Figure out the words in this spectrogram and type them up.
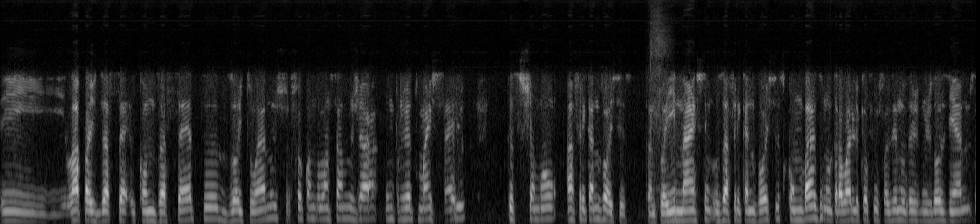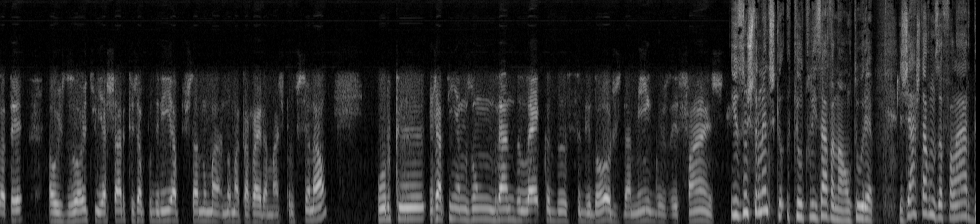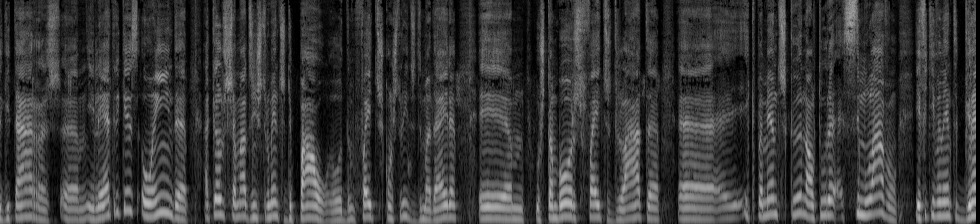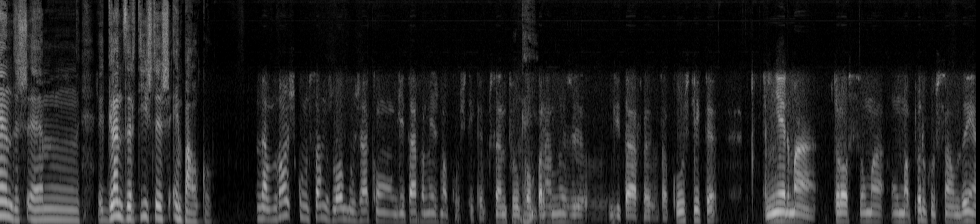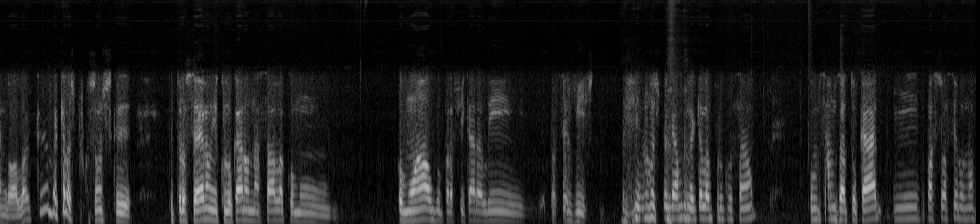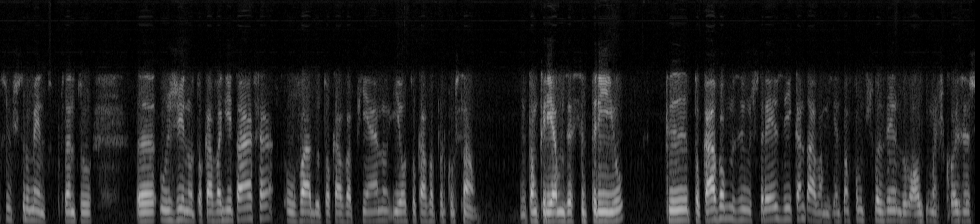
e lá para 17, com 17, 18 anos foi quando lançamos já um projeto mais sério que se chamou African Voices. Portanto, aí nascem os African Voices com base no trabalho que eu fui fazendo desde os 12 anos até aos 18 e achar que já poderia apostar numa, numa carreira mais profissional porque já tínhamos um grande leque de seguidores, de amigos e fãs. E os instrumentos que, que utilizava na altura, já estávamos a falar de guitarras um, elétricas ou ainda aqueles chamados instrumentos de pau, ou de, feitos, construídos de madeira, um, os tambores feitos de lata, uh, equipamentos que na altura simulavam efetivamente grandes, um, grandes artistas em palco? Não, nós começamos logo já com guitarra mesmo acústica. Portanto, okay. compramos eh, guitarra acústica. A minha irmã trouxe uma, uma percussão de Angola, que, daquelas percussões que, que trouxeram e colocaram na sala como, como algo para ficar ali para ser visto. E nós pegamos naquela percussão, começamos a tocar e passou a ser o nosso instrumento. Portanto, uh, o Gino tocava guitarra, o Vado tocava piano e eu tocava percussão. Então criamos esse trio que tocávamos os três e cantávamos. Então fomos fazendo algumas coisas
